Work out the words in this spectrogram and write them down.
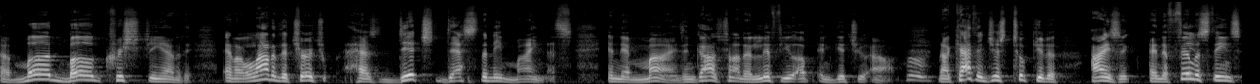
uh, mud bug Christianity. And a lot of the church has ditched destiny mindness in their minds. And God's trying to lift you up and get you out. Now, Cathy just took you to Isaac, and the Philistines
